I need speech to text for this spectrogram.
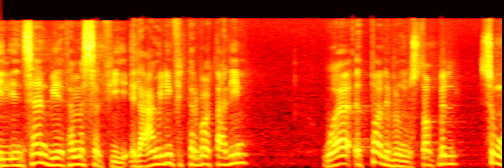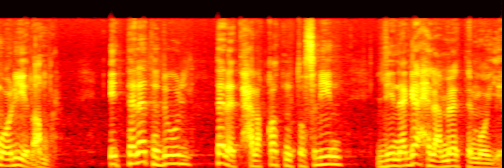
الإنسان بيتمثل فيه العاملين في التربية والتعليم والطالب المستقبل ثم ولي الأمر. الثلاثة دول ثلاث حلقات متصلين لنجاح العمليات التنموية.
